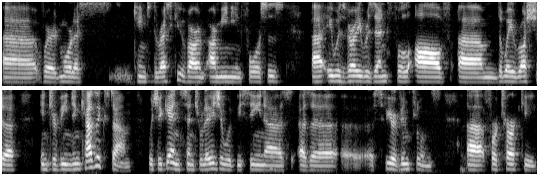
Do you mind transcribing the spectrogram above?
uh, where it more or less came to the rescue of our Armenian forces uh, it was very resentful of um, the way Russia intervened in Kazakhstan, which again, Central Asia would be seen as, as a, a sphere of influence uh, for Turkey.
